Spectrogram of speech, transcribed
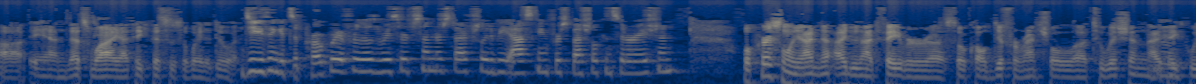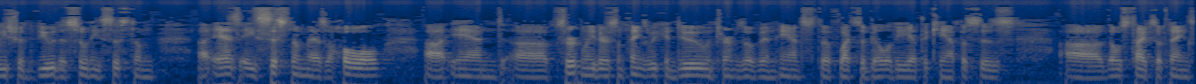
Uh, and that's why I think this is the way to do it. Do you think it's appropriate for those research centers to actually to be asking for special consideration? Well, personally, I'm not, I do not favor uh, so-called differential uh, tuition. I think we should view the SUNY system as a system as a whole, uh, and uh, certainly there's some things we can do in terms of enhanced uh, flexibility at the campuses, uh, those types of things.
